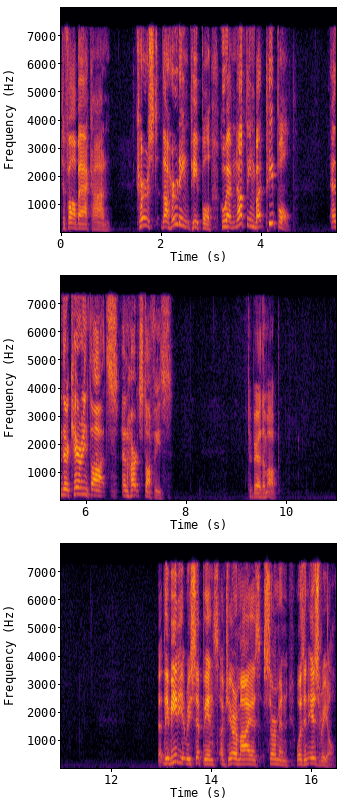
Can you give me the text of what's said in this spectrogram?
to fall back on. Cursed the hurting people who have nothing but people and their caring thoughts and heart stuffies to bear them up. The immediate recipients of Jeremiah's sermon was in Israel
